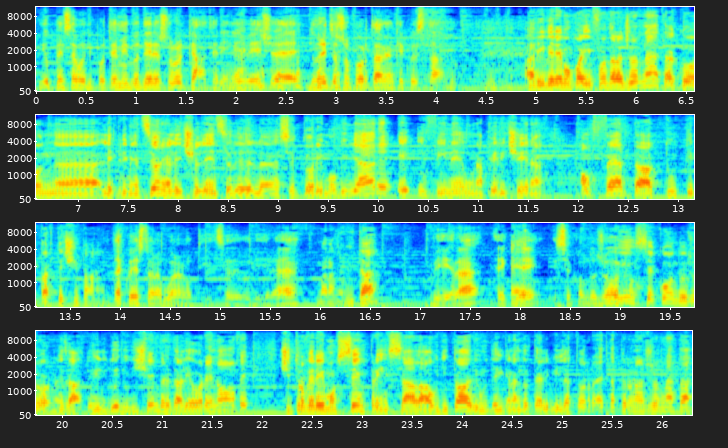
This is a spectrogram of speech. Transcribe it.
io pensavo di potermi godere solo il catering, invece dovrete sopportarmi anche quest'anno. Arriveremo poi in fondo alla giornata con eh, le premiazioni alle eccellenze del settore immobiliare e infine una pericena offerta a tutti i partecipanti. E questa è una buona notizia, devo dire, Ma la novità? Vera è che Eh? il secondo giorno. Il secondo giorno, esatto, il 2 di dicembre dalle ore 9 ci troveremo sempre in sala auditorium del Grand Hotel Villa Torretta per una giornata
